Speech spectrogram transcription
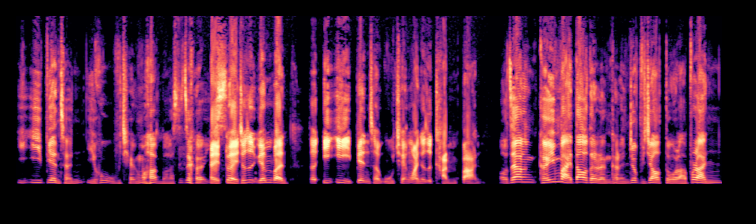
一亿变成一户五千万吗？是这个意思？诶，对，就是原本的一亿变成五千万，就是砍半。哦，这样可以买到的人可能就比较多了，不然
